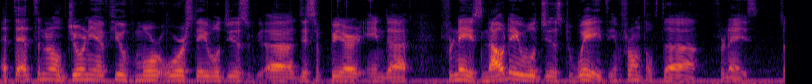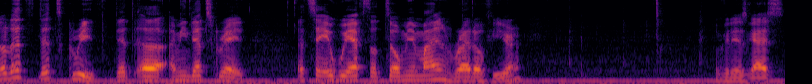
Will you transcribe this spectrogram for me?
At the Eternal Journey, if you have more ores, they will just uh, disappear in the furnace. Now they will just wait in front of the furnace. So that's that's great. That uh, I mean that's great. Let's say if we have the Atomium mine right over here. Look at this, guys.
